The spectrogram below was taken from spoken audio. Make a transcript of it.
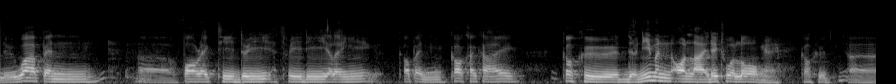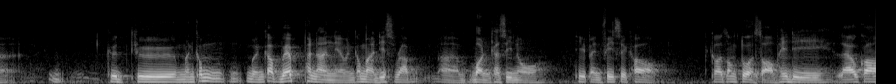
หรือว่าเป็นเอ่อ forex 3D 3D อะไรอย่างนี้ ก็เป็นก็คล้ายๆ ก็คือเดี๋ยวนี้มันออนไลน์ได้ทั่วโลกไง ก็คือคือคือมันก็เหมือนกับเว็บพนันเนี่ยมันก็มา disrupt เอ่อบอลคาสิโนที่เป็น physical ก็ ก็ต้องตรวจสอบให้ดี แล้วก็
